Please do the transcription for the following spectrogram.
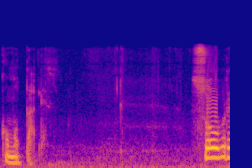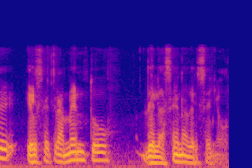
como tales. Sobre el sacramento de la Cena del Señor.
